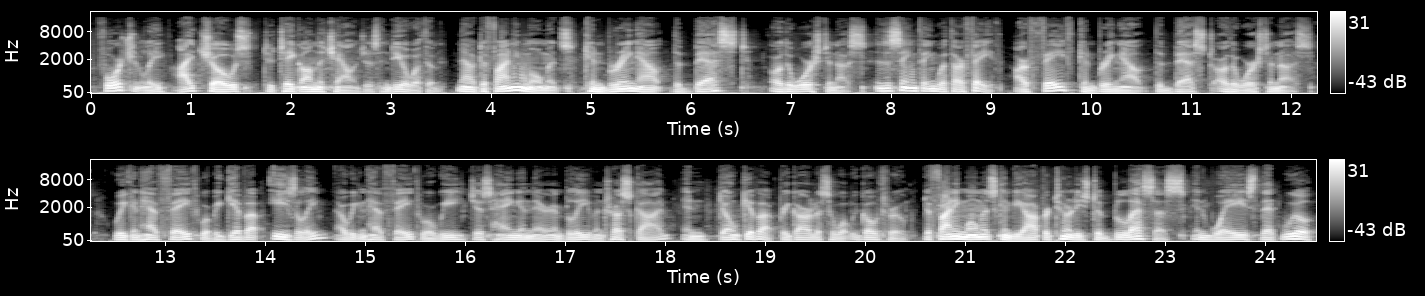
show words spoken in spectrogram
Fortunately, I chose to take on the challenges and deal with them. Now, defining moments can bring out the best or the worst in us. It's the same thing with our faith. Our faith can bring out the best or the worst in us. We can have faith where we give up easily, or we can have faith where we just hang in there and believe and trust God and don't give up regardless of what we go through. Defining moments can be opportunities to bless us in ways that will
